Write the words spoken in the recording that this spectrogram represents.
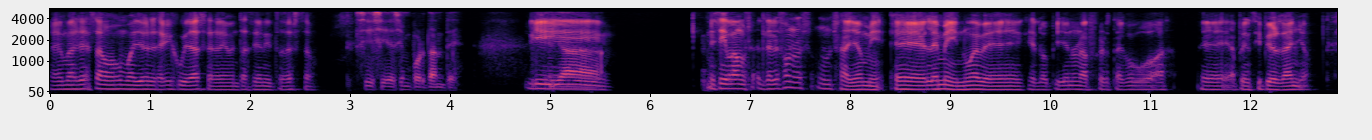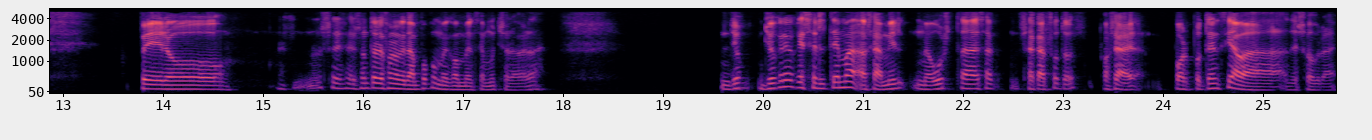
Además ya estamos mayores, hay que cuidarse de la alimentación y todo esto. Sí, sí, es importante. Y, Sí, vamos, el teléfono es un Xiaomi, el Mi 9, que lo pillé en una oferta que hubo a, eh, a, principios de año. Pero, no sé, es un teléfono que tampoco me convence mucho, la verdad. Yo, yo creo que es el tema, o sea, a mí me gusta sacar fotos, o sea, por potencia va de sobra, ¿eh?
